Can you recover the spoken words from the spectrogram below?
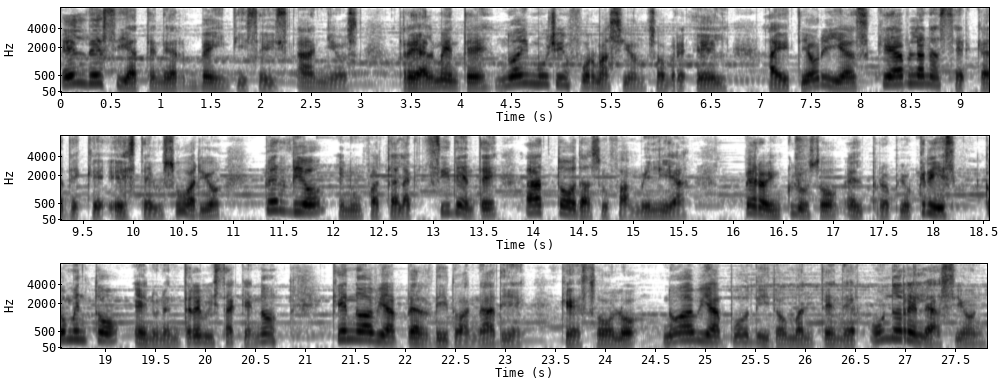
él decía tener 26 años. Realmente no hay mucha información sobre él. Hay teorías que hablan acerca de que este usuario perdió en un fatal accidente a toda su familia. Pero incluso el propio Chris comentó en una entrevista que no, que no había perdido a nadie, que solo no había podido mantener una relación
